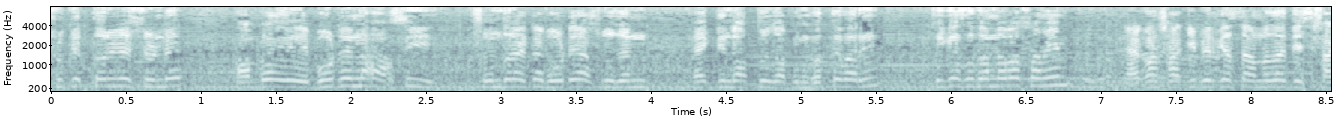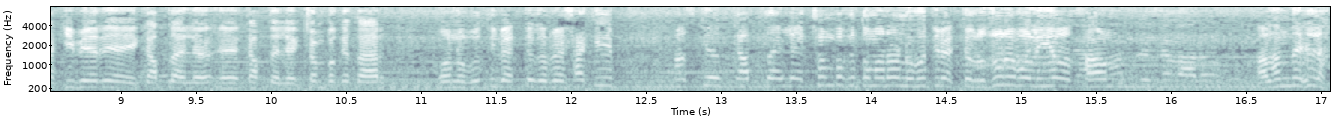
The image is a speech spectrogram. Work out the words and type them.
সুখের তরি রেস্টুরেন্টে আমরা বোটে না আসি সুন্দর একটা বোটে আসব যেন একদিন রাত্র যাপন করতে পারি। ঠিক আছে, ধন্যবাদ শামিম। এখন সাকিবের কাছে আমরা যাচ্ছি সাকিবের কাপ্তাই কাপ্তাই লেক সম্পর্কে তার অনুভূতি ব্যক্ত করবে। সাকিব, আজকে কাপ্তাই লেক সম্পর্কে তোমার অনুভূতি ব্যক্ত করো। জোরে বলিও সাউন্ড। আলহামদুলিল্লাহ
